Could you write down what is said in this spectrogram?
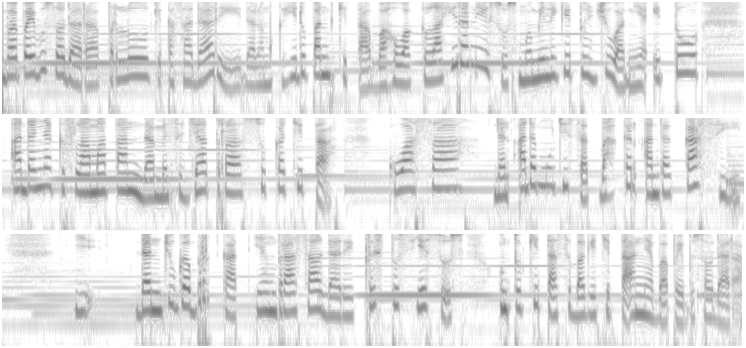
Bapak Ibu Saudara, perlu kita sadari dalam kehidupan kita bahwa kelahiran Yesus memiliki tujuan yaitu adanya keselamatan, damai sejahtera, sukacita, kuasa, dan ada mujizat, bahkan ada kasih dan juga berkat yang berasal dari Kristus Yesus untuk kita sebagai ciptaannya Bapak Ibu Saudara.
